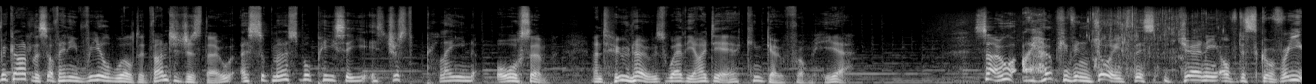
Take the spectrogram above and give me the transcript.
Regardless of any real world advantages though, a submersible PC is just plain awesome, and who knows where the idea can go from here. So, I hope you've enjoyed this journey of discovery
